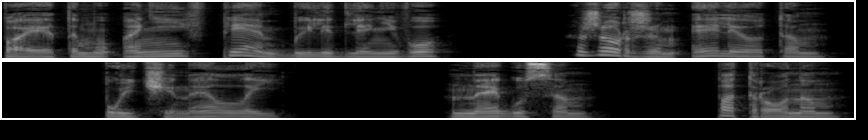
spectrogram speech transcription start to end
Поэтому они и впрямь были для него Жоржем Элиотом, Пульчинеллой, Негусом, Патроном,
